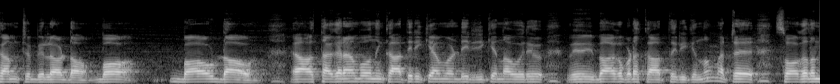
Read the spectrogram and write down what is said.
കം ടു ബിലോ ഡോ ബോ ബൗ ഡൗൺ തകരാൻ പോകുന്ന കാത്തിരിക്കാൻ വേണ്ടി ഇരിക്കുന്ന ഒരു ഇവിടെ കാത്തിരിക്കുന്നു മറ്റേ സ്വാഗതം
